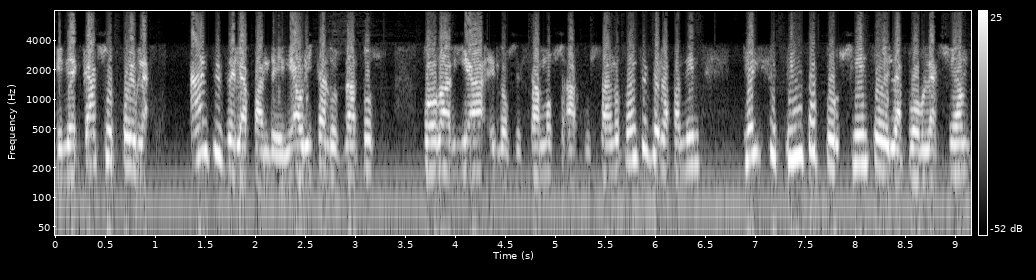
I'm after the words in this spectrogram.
En el caso de Puebla, antes de la pandemia, ahorita los datos todavía los estamos ajustando, pero antes de la pandemia, ya el 70% de la población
